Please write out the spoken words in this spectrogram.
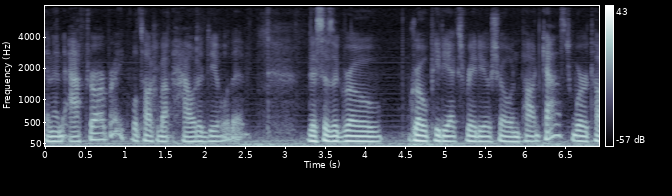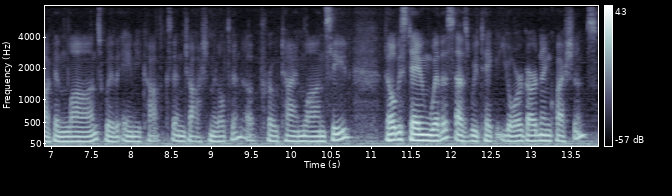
And then after our break, we'll talk about how to deal with it. This is a Grow Grow PDX radio show and podcast. We're talking lawns with Amy Cox and Josh Middleton of Pro Time Lawn Seed. They'll be staying with us as we take your gardening questions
